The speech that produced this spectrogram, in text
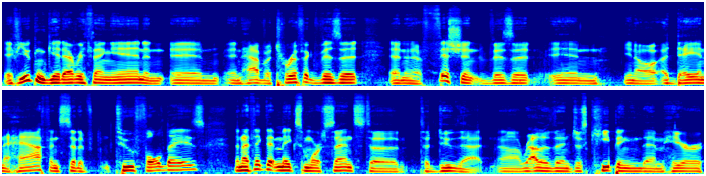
if you can get everything in and, and, and have a terrific visit and an efficient visit in you know a day and a half instead of two full days, then I think that makes more sense to to do that uh, rather than just keeping them here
